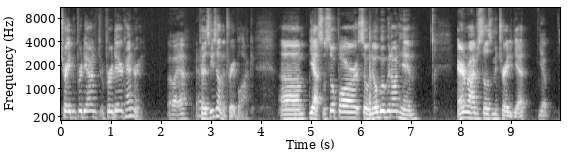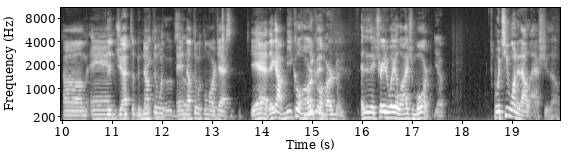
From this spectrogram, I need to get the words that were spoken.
trading for Deion for Derrick Henry Oh yeah, yeah. because he's on the trade block. Um, yeah. So so far, so no movement on him. Aaron Rodgers still hasn't been traded yet. Yep. Um, and The Jets have been nothing making with moves, and though. nothing with Lamar Jackson. Yeah, they got Miko Hardman, Nico Hardman. and then they trade away Elijah Moore, Yep. Which he wanted out last year though.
